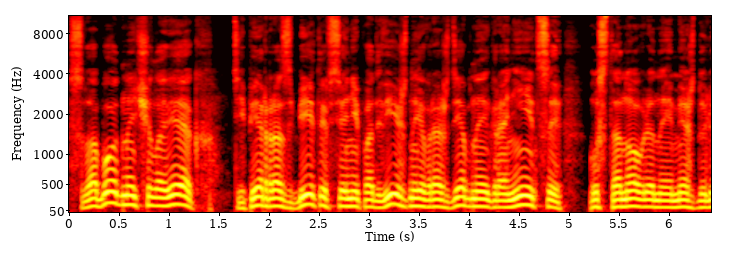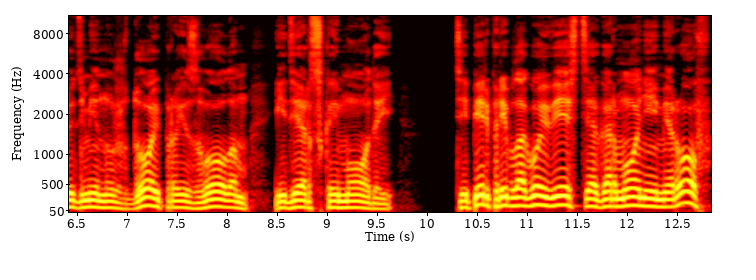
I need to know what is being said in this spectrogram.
свободный человек — Теперь разбиты все неподвижные враждебные границы, установленные между людьми нуждой, произволом и дерзкой модой. Теперь при благой вести о гармонии миров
